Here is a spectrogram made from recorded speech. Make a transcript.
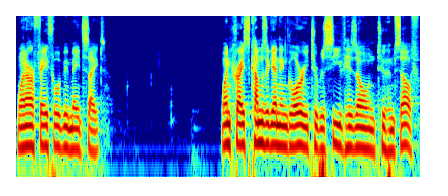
when our faith will be made sight, when Christ comes again in glory to receive his own to himself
